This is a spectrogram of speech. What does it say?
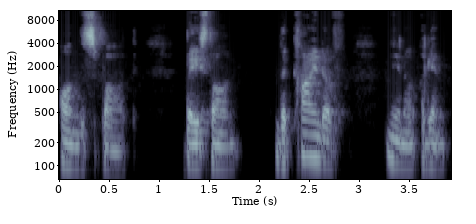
on the spot based on the kind of, you know, again,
